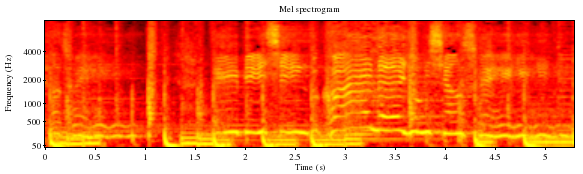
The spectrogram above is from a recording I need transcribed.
陶醉。baby 幸福快乐永相随。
